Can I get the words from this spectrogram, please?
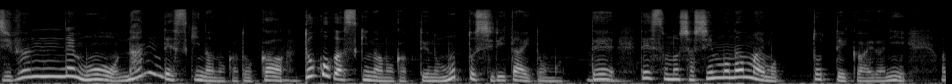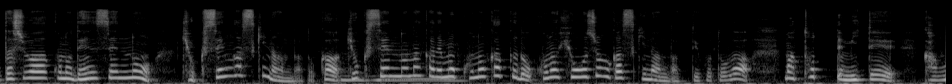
自分でもなんで好きなのかとか、うん。どこが好きなのかっていうのをもっと知りたいと思って、うん。でその写真も何枚も撮っていく間に私はこの電線の曲線が好きなんだとか、うん。曲線の中でもこの角度この表情が好きなんだっていうことが、まあ、撮ってみて考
